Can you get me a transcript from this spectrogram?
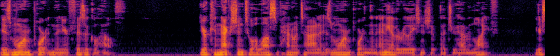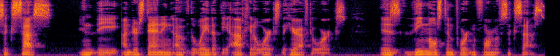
is more important than your physical health. Your connection to Allah subhanahu wa ta'ala is more important than any other relationship that you have in life. Your success in the understanding of the way that the akhirah works, the hereafter works, is the most important form of success.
